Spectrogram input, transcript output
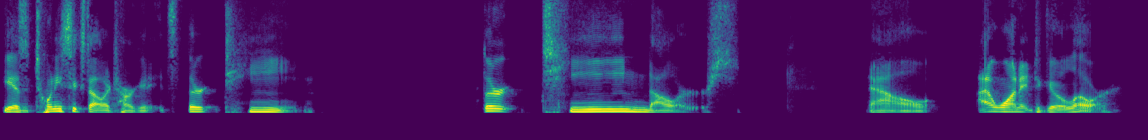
He has a $26 target. It's 13 $13. Now, I want it to go lower.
